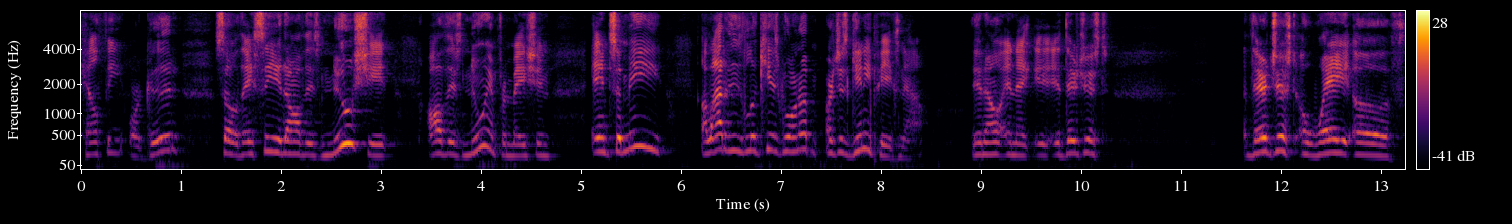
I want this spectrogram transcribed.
healthy or good. So they see it all this new shit, all this new information, and to me, a lot of these little kids growing up are just guinea pigs now, you know, and they, they're just they're just a way of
